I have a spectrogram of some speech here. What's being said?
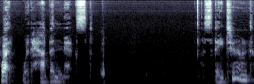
what would happen next. Stay tuned.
